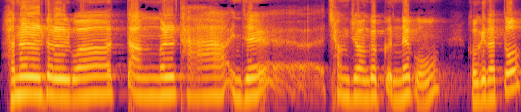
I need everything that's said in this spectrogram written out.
하늘들과 땅을 다 이제 창조한 거 끝내고 거기다 또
